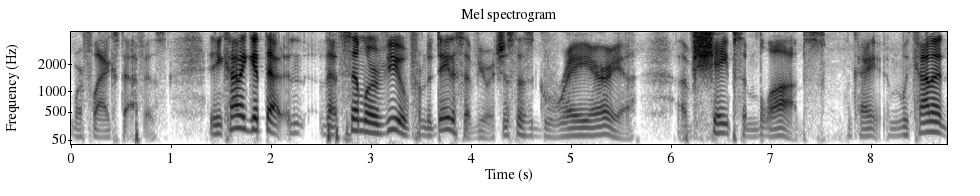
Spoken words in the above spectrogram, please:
where Flagstaff is. And you kind of get that that similar view from the dataset viewer. It's just this gray area of shapes and blobs. Okay, and we kind of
